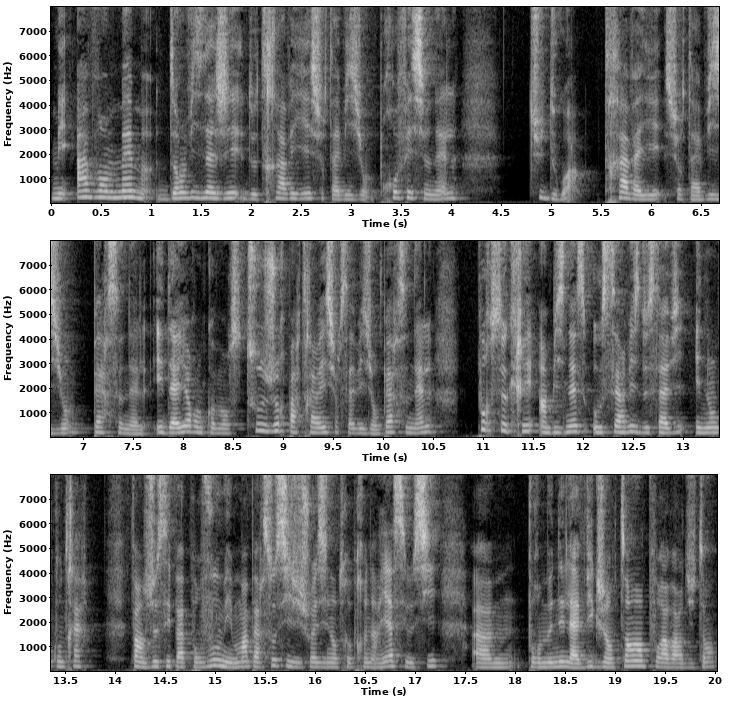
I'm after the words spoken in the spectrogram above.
Mais avant même d'envisager de travailler sur ta vision professionnelle, tu dois travailler sur ta vision personnelle. Et d'ailleurs, on commence toujours par travailler sur sa vision personnelle pour se créer un business au service de sa vie et non le contraire. Enfin, je sais pas pour vous, mais moi perso, si j'ai choisi l'entrepreneuriat, c'est aussi euh, pour mener la vie que j'entends, pour avoir du temps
